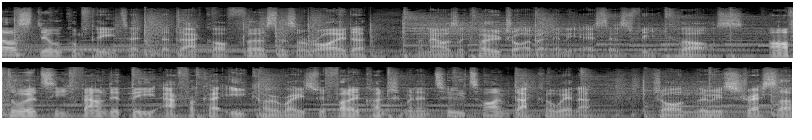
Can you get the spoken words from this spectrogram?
does still compete in the Dakar, first as a rider and now as a co-driver in the SSV class. Afterwards, he founded the Africa Eco Race with fellow countryman and two-time Dakar winner Jean-Louis Schlesser.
